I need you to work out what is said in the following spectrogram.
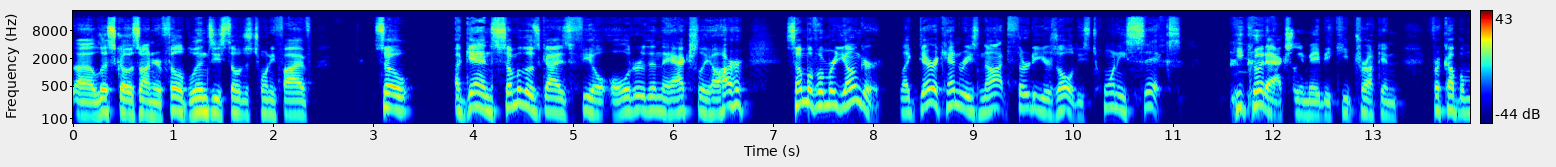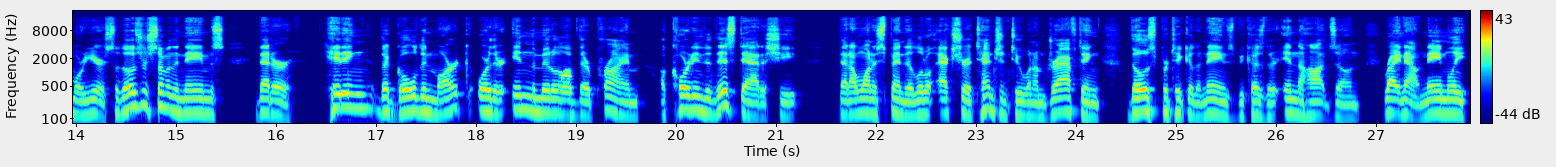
uh, list goes on here. Philip Lindsay, still just 25. So, again, some of those guys feel older than they actually are. Some of them are younger. Like Derrick Henry's not 30 years old, he's 26. He could actually maybe keep trucking for a couple more years. So those are some of the names that are hitting the golden mark or they're in the middle of their prime, according to this data sheet that I want to spend a little extra attention to when I'm drafting those particular names because they're in the hot zone right now. Namely,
